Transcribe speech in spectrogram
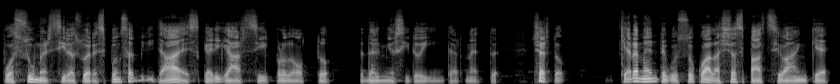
può assumersi la sua responsabilità e scaricarsi il prodotto dal mio sito internet. Certo, chiaramente questo qua lascia spazio anche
